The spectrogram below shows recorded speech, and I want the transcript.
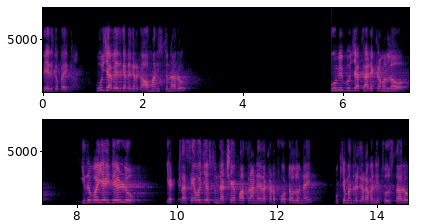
వేదికపై పూజా వేదిక దగ్గరకు ఆహ్వానిస్తున్నారు. భూమి పూజ కార్యక్రమంలో ఇరవై ఐదేళ్ళు ఎట్లా సేవ చేస్తుంది అక్షయ పాత్ర అనేది అక్కడ ఫోటోలు ఉన్నాయి. ముఖ్యమంత్రి గారు అవన్నీ చూస్తారు.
